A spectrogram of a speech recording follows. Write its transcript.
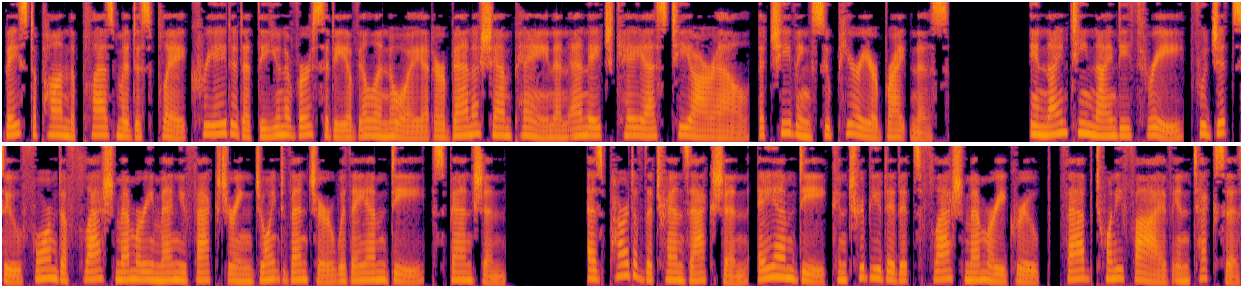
based upon the plasma display created at the University of Illinois at Urbana-Champaign and NHKSTRL, achieving superior brightness. In 1993, Fujitsu formed a flash memory manufacturing joint venture with AMD, Spansion. As part of the transaction, AMD contributed its flash memory group, Fab 25 in Texas,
